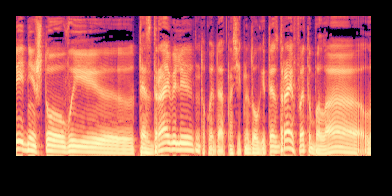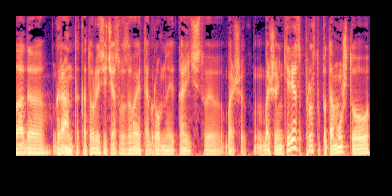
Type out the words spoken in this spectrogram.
последнее, что вы тест-драйвили, ну, такой, да, относительно долгий тест-драйв, это была Лада Гранта, которая сейчас вызывает огромное количество, большой, большой интерес, просто потому что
